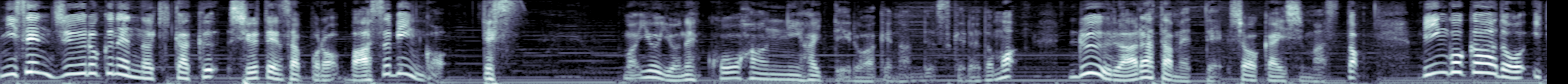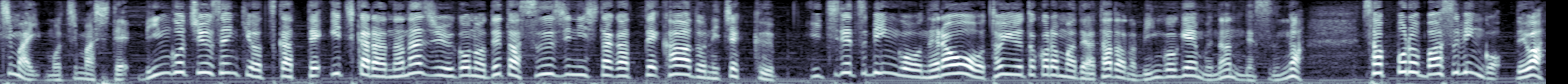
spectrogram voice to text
2016年の企画、終点札幌バスビンゴです。まあ、いよいよね、後半に入っているわけなんですけれども、ルール改めて紹介しますと、ビンゴカードを1枚持ちまして、ビンゴ抽選機を使って1から75の出た数字に従ってカードにチェック、一列ビンゴを狙おうというところまではただのビンゴゲームなんですが、札幌バスビンゴでは、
